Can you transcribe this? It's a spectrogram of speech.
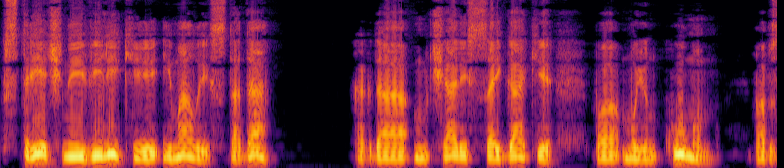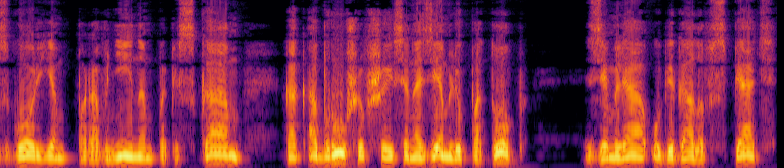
встречные великие и малые стада, когда мчались сайгаки по Муюнкумам, по взгорьям, по равнинам, по пескам, как обрушившийся на землю потоп, земля убегала вспять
